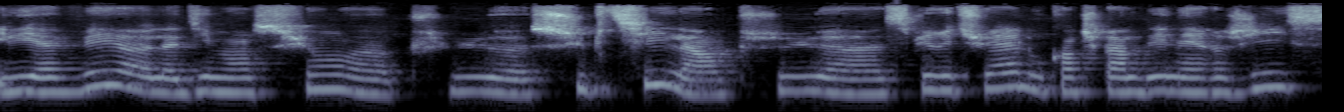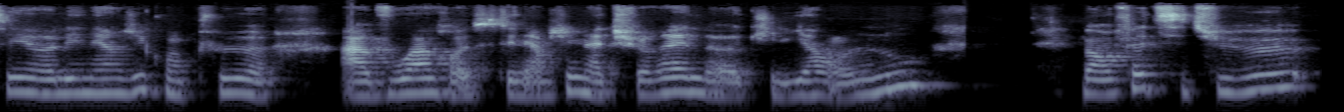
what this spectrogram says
Il y avait euh, la dimension euh, plus euh, subtile, hein, plus spirituelle, où quand tu parles d'énergie, c'est l'énergie qu'on peut avoir, cette énergie naturelle qu'il y a en nous. Bah, en fait, si tu veux,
